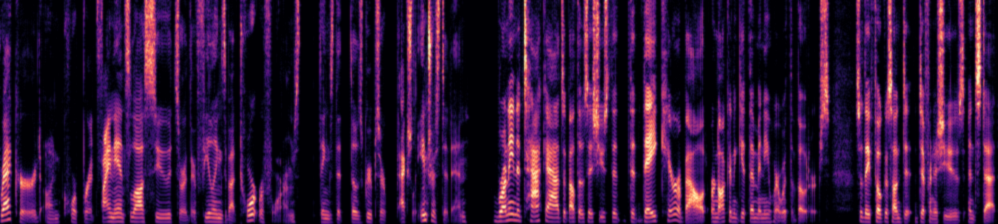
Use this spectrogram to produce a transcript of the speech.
record on corporate finance lawsuits or their feelings about tort reforms, things that those groups are actually interested in. Running attack ads about those issues that, that they care about are not going to get them anywhere with the voters. So they focus on di- different issues instead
